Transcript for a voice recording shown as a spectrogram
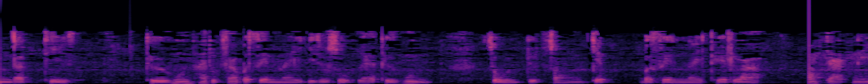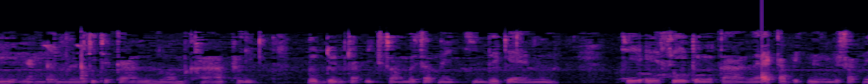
Industries ถือหุ้น 5.9%ใน Isuzu และถือหุ้น 0.27%ใน Tesla นอกจากนี้ยังดำเนินกิจการร่วมค้าผลิตรถยนต์กับอีก 2 บริษัทในจีนได้แก่ 1. JAC Toyota และกับอีกหนึ่งบริษัทใน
